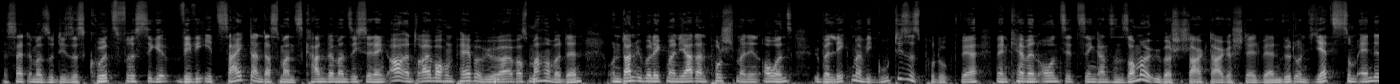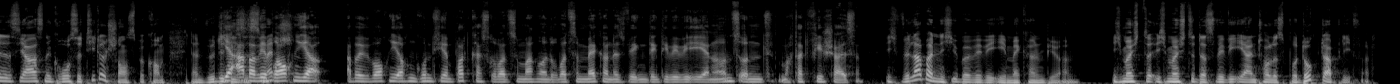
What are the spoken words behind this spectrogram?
Das ist halt immer so dieses kurzfristige, WWE zeigt dann, dass man es kann, wenn man sich so denkt, oh, in drei Wochen Pay-Per-View, was machen wir denn? Und dann überlegt man, ja, dann pusht man den Owens. Überlegt mal, wie gut dieses Produkt wäre, wenn Kevin Owens jetzt den ganzen Sommer über stark dargestellt werden würde und jetzt zum Ende des Jahres eine große Titelchance bekommt. Dann würde Ja, aber wir Match brauchen ja aber wir brauchen ja auch einen Grund, hier einen Podcast drüber zu machen und drüber zu meckern. Deswegen denkt die WWE an uns und macht halt viel Scheiße. Ich will aber nicht über WWE meckern, Björn. Ich möchte, ich möchte, dass WWE ein tolles Produkt abliefert.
